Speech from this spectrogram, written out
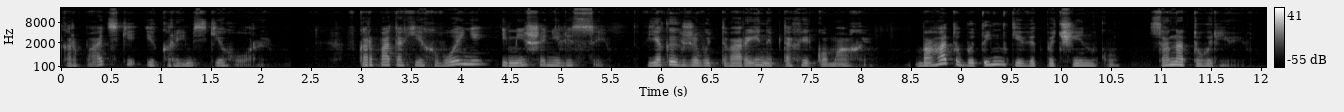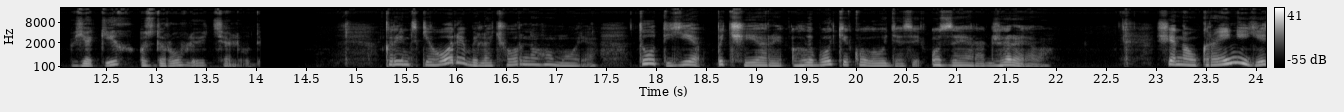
Карпатські і Кримські гори. В Карпатах є хвойні і мішані ліси, в яких живуть тварини, птахи, комахи. Багато будинків відпочинку, санаторіїв, в яких оздоровлюються люди. Кримські гори біля Чорного моря. Тут є печери, глибокі колодязі, озера, джерела. Ще на Україні є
